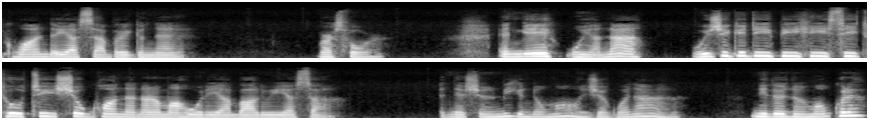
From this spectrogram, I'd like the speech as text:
kwanda ya sabrigane. Verse 4. And ye uyana wishigidi pihi si tuti shugwana na mahuri ya balu yasa. And there shall be no more jagwana. Neither no mokura,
